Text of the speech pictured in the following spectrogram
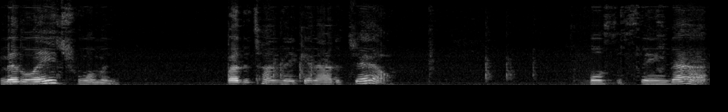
middle-aged woman by the time they get out of jail. Most of seeing that.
